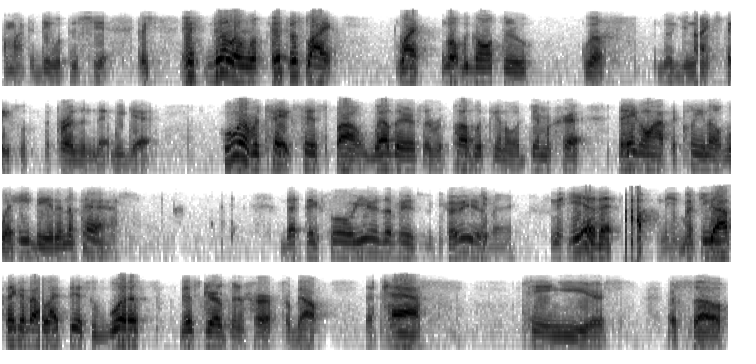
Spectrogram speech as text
I'm gonna have to deal with this shit because it's dealing with it's just like like what we're going through with the United States with the president that we get. Whoever takes his spot, whether it's a Republican or a Democrat, they're gonna have to clean up what he did in the past. That takes four years of his career, man. Yeah, that. I, but you gotta think about it like this: What if this girl's been hurt for about the past ten years or so?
